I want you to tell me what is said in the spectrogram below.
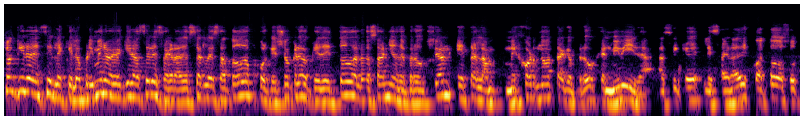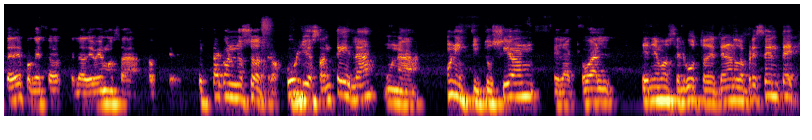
yo quiero decirles que lo primero que quiero hacer es agradecerles a todos porque yo creo que de todos los años de producción esta es la mejor nota que produje en mi vida. Así que les agradezco a todos ustedes porque eso lo debemos a, a ustedes. Está con nosotros Julio Santela, una, una institución de la cual tenemos el gusto de tenerlo presente.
